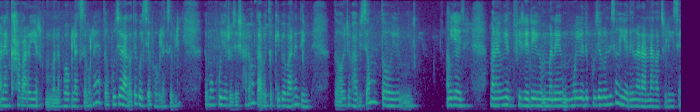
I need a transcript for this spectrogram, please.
মানে খাবার ইয়ের মানে ভোগ লাগছে বলে। তো পূজার আগতে কইছে ভোগ লাগছে বলে। তো মই পূজা টুজা সারাম তারপরে তো কী বানে দিম। তো ওইটা ভাবিছাম, তো ওই যে মানে ওই ফির রেডি মানে মই ওদের পূজা করে দিয়েছিলাম ইয়ে দেখুন রান্নাঘর চলে গেছে।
